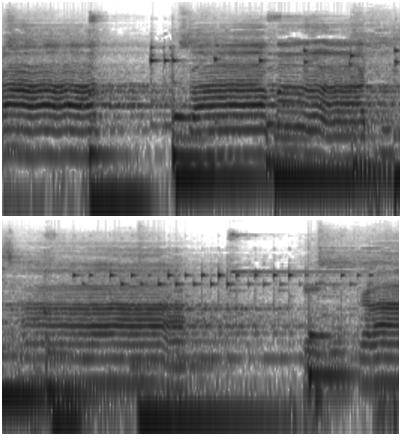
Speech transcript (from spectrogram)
กาศสามารถวิชาเก่งกล้า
